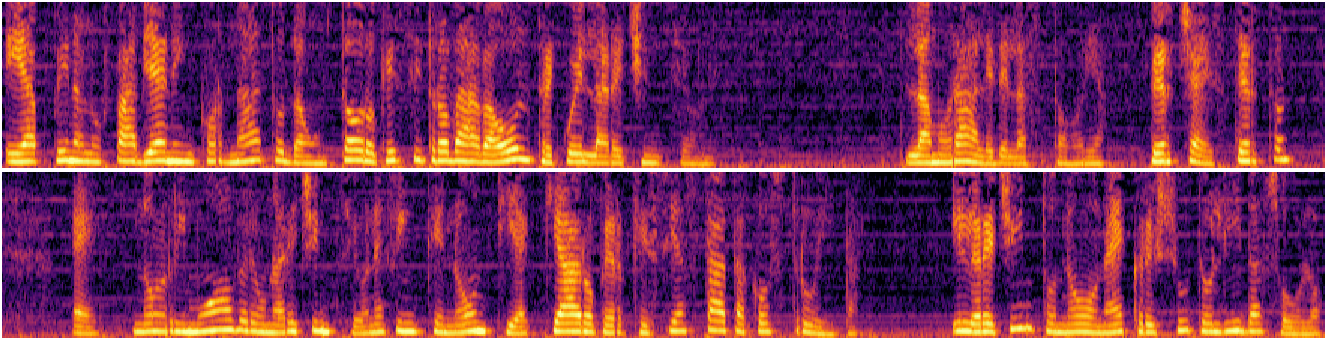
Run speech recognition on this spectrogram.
e appena lo fa viene incornato da un toro che si trovava oltre quella recinzione. La morale della storia, per Chesterton, è non rimuovere una recinzione finché non ti è chiaro perché sia stata costruita. Il recinto non è cresciuto lì da solo.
